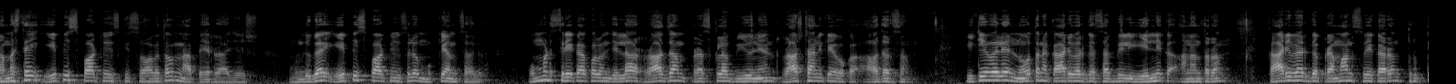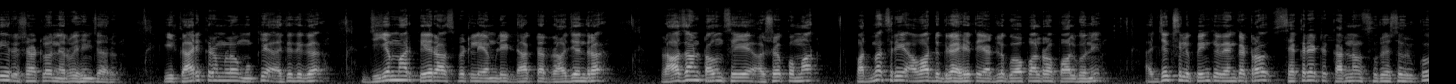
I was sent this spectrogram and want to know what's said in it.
నమస్తే ఏపీ స్పాట్ న్యూస్కి స్వాగతం. నా పేరు రాజేష్. ముందుగా ఏపీ స్పాట్ న్యూస్లో ముఖ్యాంశాలు. ఉమ్మడి శ్రీకాకుళం జిల్లా రాజాం ప్రెస్ క్లబ్ యూనియన్ రాష్ట్రానికే ఒక ఆదర్శం. ఇటీవలే నూతన కార్యవర్గ సభ్యుల ఎన్నిక అనంతరం కార్యవర్గ ప్రమాణ స్వీకారం తృప్తి రిసార్ట్లో నిర్వహించారు. ఈ కార్యక్రమంలో ముఖ్య అతిథిగా GMR care hospital MD doctor Rajendra Rajan town CA Ashok Kumar Padmashri award గ్రహీత ఎడ్ల గోపాలరావు పాల్గొని అధ్యక్షులు పెంకి వెంకట్రావు సెక్రటరీ కర్ణం సురేషులకు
